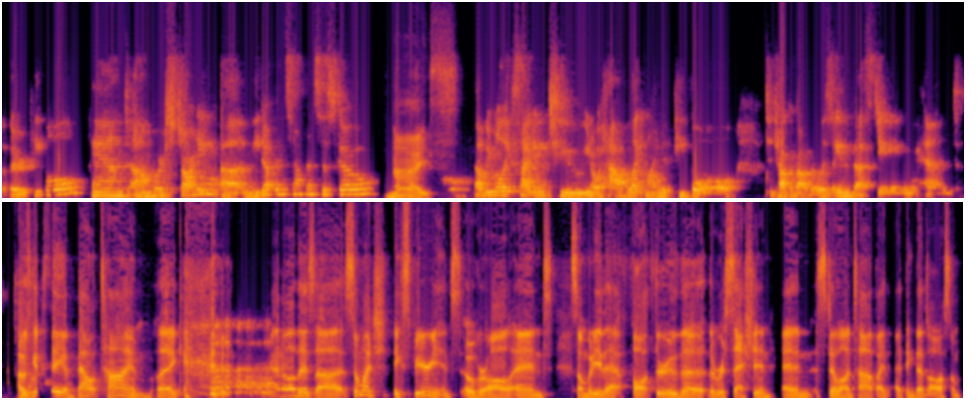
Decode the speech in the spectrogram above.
other people. And um, we're starting a meetup in San Francisco Nice. that'll be really exciting to you know have like-minded people to talk about real estate investing and I was gonna say about time. Like had all this uh so much experience overall and somebody that fought through the the recession and still on top. I, I think that's awesome.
